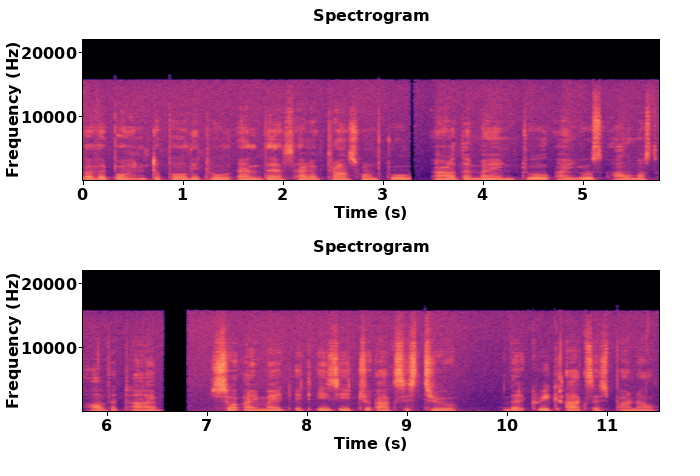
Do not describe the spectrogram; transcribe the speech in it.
The Point to Poly tool and the Select Transform tool are the main tool I use almost all the time, so I made it easy to access through the Quick Access panel.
